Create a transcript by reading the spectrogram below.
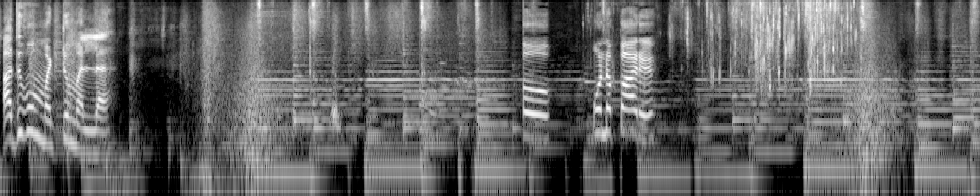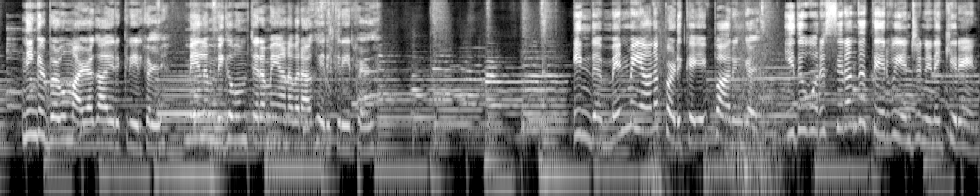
அதுவும் மட்டுமல்ல. உன்னை பாரு. நீங்கள் மிகவும் அழகா இருக்கிறீர்கள். மேலும் மிகவும் திறமையானவராக இருக்கிறீர்கள். இந்த மென்மையான படுக்கையை பாருங்கள். இது ஒரு சிறந்த தேர்வு என்று நினைக்கிறேன்.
